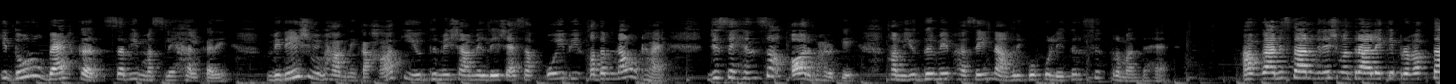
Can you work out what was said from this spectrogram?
कि दोनों बैठकर सभी मसले हल करें। विदेश विभाग ने कहा कि युद्ध में शामिल देश ऐसा कोई भी कदम न उठाए, जिससे हिंसा और भड़के। हम युद्ध में फंसे नागरिकों को लेकर फिक्रमंद हैं। अफ़गानिस्तान विदेश मंत्रालय के प्रवक्ता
